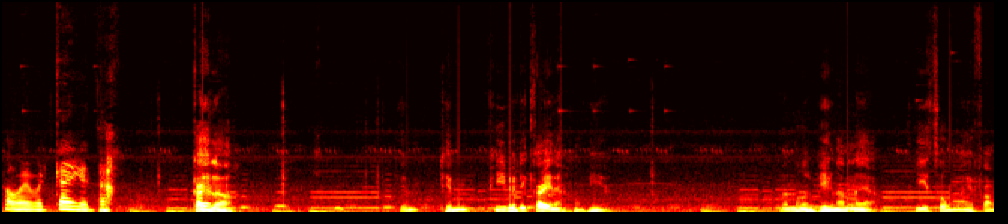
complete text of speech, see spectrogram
ทำไมมันใกล้กันจัง ใกล้เหรอ เห็น เห็น พี่ไม่ได้ใกล้นะของพี่อะมันเหมือนเพลงนั้นเลยอะพี่ส่งมาให้ฟัง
